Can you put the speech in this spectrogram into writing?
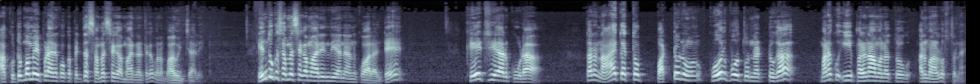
ఆ కుటుంబమే ఇప్పుడు ఆయనకు ఒక పెద్ద సమస్యగా మారినట్టుగా మనం భావించాలి. ఎందుకు సమస్యగా మారింది అని అనుకోవాలంటే కేటీఆర్ కూడా తన నాయకత్వ పట్టును కోల్పోతున్నట్టుగా మనకు ఈ పరిణామాలతో అనుమానాలు వస్తున్నాయి.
